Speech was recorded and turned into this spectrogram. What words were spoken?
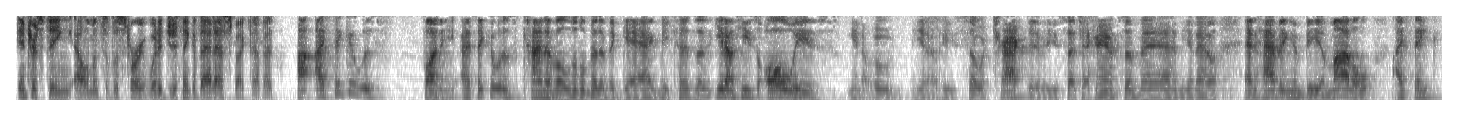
interesting elements of the story. What did you think of that aspect of it? I, I think it was funny. I think it was kind of a little bit of a gag because of you know he's always you know ooh, you know he's so attractive. He's such a handsome man, you know, and having him be a model, I think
